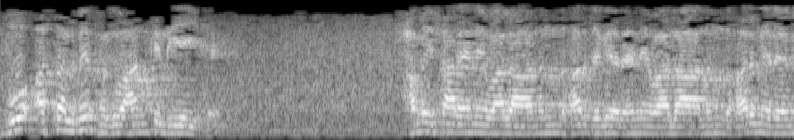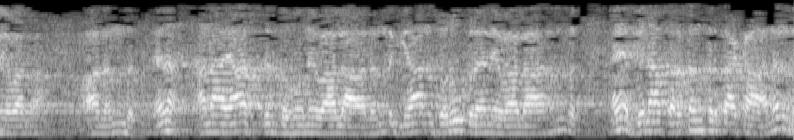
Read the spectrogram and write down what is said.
वो असल में भगवान के लिए ही है। हमेशा रहने वाला आनंद, हर जगह रहने वाला आनंद, हर में रहने वाला आनंद, है ना? अनायास सिद्ध होने वाला आनंद, ज्ञान स्वरूप रहने वाला आनंद, है? बिना स्वतंत्रता का आनंद,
